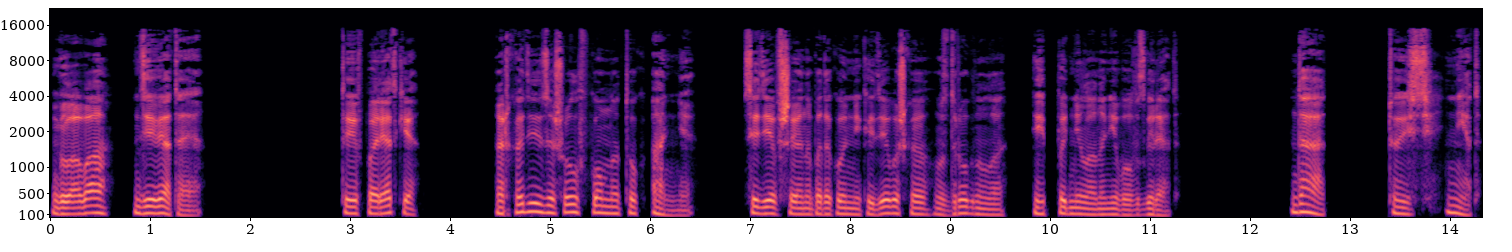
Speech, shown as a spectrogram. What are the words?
Глава девятая. «Ты в порядке?» Аркадий зашел в комнату к Анне. Сидевшая на подоконнике девушка вздрогнула и подняла на него взгляд. «Да, то есть нет.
